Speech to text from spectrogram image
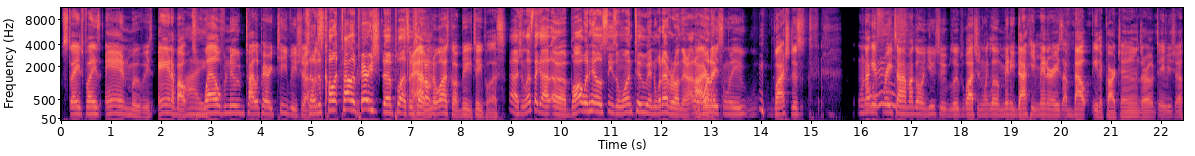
stage plays and movies, and about I- twelve new Tyler Perry TV shows. So just call it Tyler Perry uh, Plus or I, something. I don't know why it's called BT Plus. Gosh, unless they got uh, Baldwin Hills season one, two, and whatever on there, I don't I, want it. recently watched this. When I get Baldwin free time, I go on YouTube loops watching like little mini documentaries about either cartoons or old TV show.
